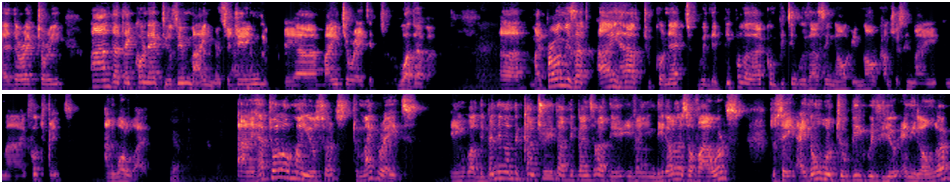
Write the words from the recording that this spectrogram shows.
uh, directory, and that I connect using my messaging, uh, my integrated whatever. Uh, my problem is that I have to connect with the people that are competing with us in all, in all countries in my, in my footprint and worldwide. Yeah. And I have to allow my users to migrate in, well, depending on the country, that depends about the, even in the orders of hours, to say, I don't want to be with you any longer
